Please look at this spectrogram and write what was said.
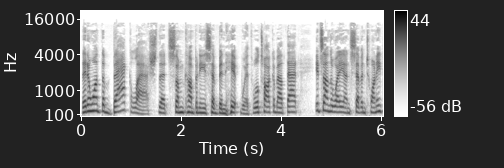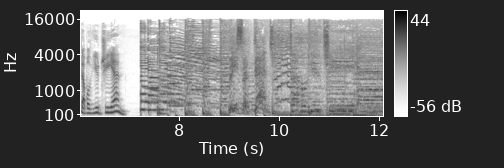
They don't want the backlash that some companies have been hit with. We'll talk about that. It's on the way on 720 WGN. Lisa Dent, WGN.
